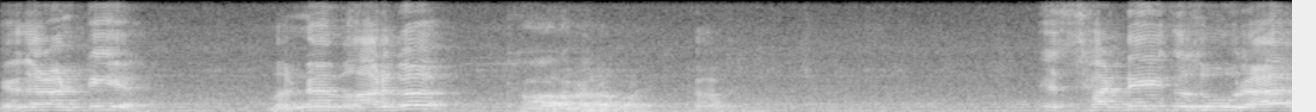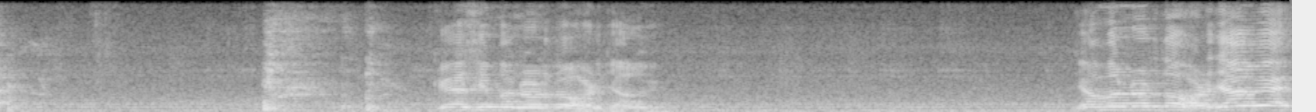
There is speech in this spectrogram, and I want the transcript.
ਇਹ ਗਾਰੰਟੀ ਹੈ। ਮੰਨੇ ਮਾਰਗ? ਠਾਕ ਨਾ। ਇਹ ਸਾਡੀ ਕਸੂਰ ਹੈ ਕਿ ਅਸੀਂ ਮੰਨਣ ਤੋਂ ਹਟ ਜਾਵਾਂਗੇ। ਜੇ ਮੰਨਣ ਤੋਂ ਹਟ ਜਾਵਾਂਗੇ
